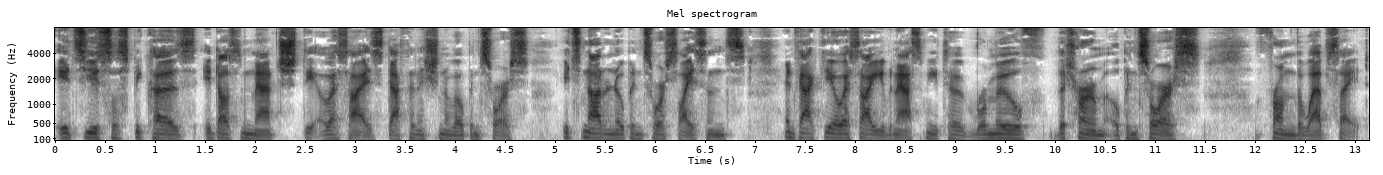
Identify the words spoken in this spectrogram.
it's useless because it doesn't match the OSI's definition of open source it's not an open source license. In fact, the OSI even asked me to remove the term open source from the website.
